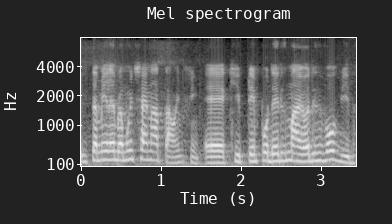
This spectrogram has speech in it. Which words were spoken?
e também lembra muito Chinatown, enfim, é que tem poderes maiores envolvidos.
